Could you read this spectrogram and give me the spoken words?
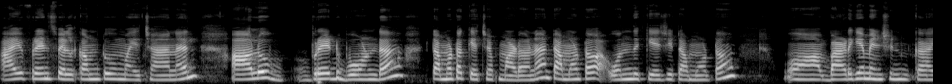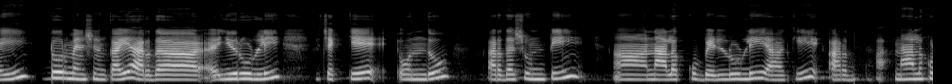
Hi friends welcome to my channel aloo bread bonda tomato ketchup ಮಾಡೋಣ ಟೊಮೊಟೊ ಒಂದು ಕೆ ಜಿ ಟೊಮೊಟೊ ಬಾಡಿಗೆ ಮೆಣಸಿನ್ಕಾಯಿ ಟೂರ್ ಮೆಣಸಿನ್ಕಾಯಿ, ಅರ್ಧ ಈರುಳ್ಳಿ, ಚಕ್ಕೆ ಒಂದು, ಅರ್ಧ ಶುಂಠಿ ನಾಲ್ಕು ಬೆಳ್ಳುಳ್ಳಿ ಹಾಕಿ, ಅರ್ಧ, ನಾಲ್ಕು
